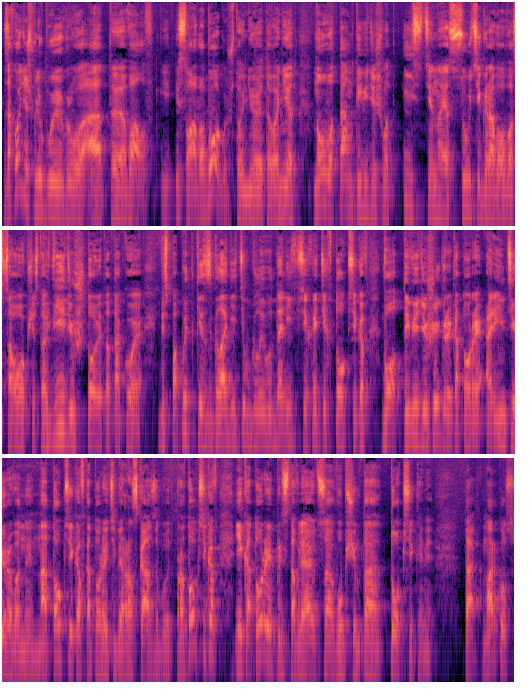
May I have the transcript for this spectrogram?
Заходишь в любую игру от э, Valve, и, и слава богу, что у нее этого нет. Но вот там ты видишь вот истинная суть игрового сообщества. Видишь, что это такое. Без попытки сгладить углы, удалить всех этих токсиков. Вот, ты видишь игры, которые ориентированы на токсиков, которые тебе рассказывают про токсиков и которые представляются, в общем-то, токсиками. Так, Маркус,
